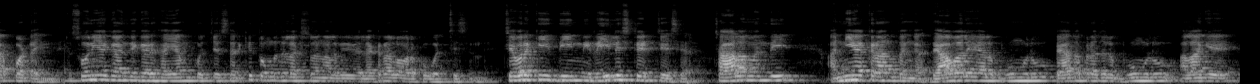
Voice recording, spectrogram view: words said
ఏర్పాటైంది. సోనియా గాంధీ గారి హయాంకి వచ్చేసరికి తొమ్మిది లక్షల నలభై వేల ఎకరాల వరకు వచ్చేసింది. చివరికి దీన్ని రియల్ ఎస్టేట్ చేశారు. చాలా మంది అన్యాక్రాంతంగా దేవాలయాల భూములు పేద ప్రజల భూములు అలాగే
